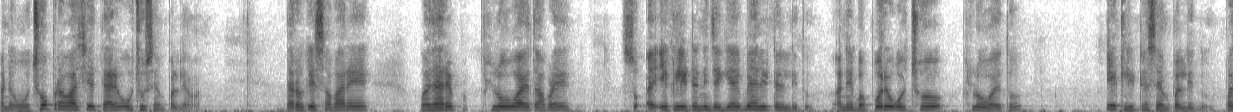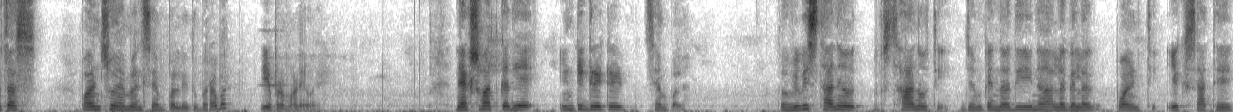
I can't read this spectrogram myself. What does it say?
અને ઓછો પ્રવાહ છે ત્યારે ઓછું સેમ્પલ લેવાનું. ધારો કે સવારે વધારે ફ્લો હોય તો આપણે એક લીટરની જગ્યાએ બે લીટર લીધું અને બપોરે ઓછો ફ્લો હોય તો એક લીટર સેમ્પલ લીધું, પચાસ, પાંચસો એમએલ સેમ્પલ લીધું, બરાબર? એ પ્રમાણે હોય. નેક્સ્ટ વાત કરીએ ઇન્ટિગ્રેટેડ સેમ્પલ. તો વિવિધ સ્થાને સ્થાનોથી, જેમ કે નદીના અલગ અલગ પોઈન્ટથી એક સાથે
